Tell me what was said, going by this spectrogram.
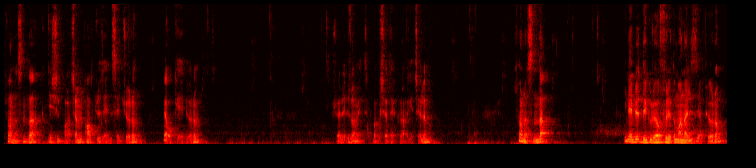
Sonrasında yeşil parçamın alt yüzeyini seçiyorum ve OK diyorum. Şöyle izometrik bakışa tekrar geçelim. Sonrasında yine bir degree of freedom analizi yapıyorum.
